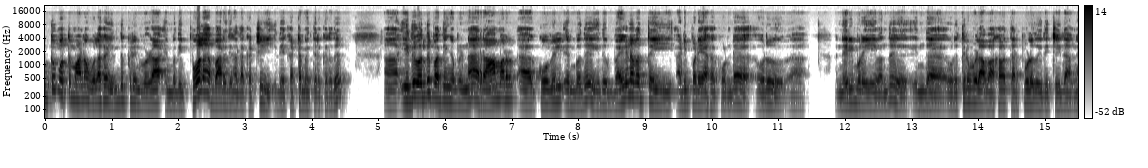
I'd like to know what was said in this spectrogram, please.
ஒட்டுமொத்தமான உலக இந்துக்களின் விழா என்பதைப் போல பாரதிய ஜனதா கட்சி இதை கட்டமைத்திருக்கிறது. இது வந்து பார்த்திங்க அப்படின்னா ராமர் கோவில் என்பது இது வைணவத்தை அடிப்படையாக கொண்ட ஒரு நெறிமுறையை வந்து இந்த ஒரு திருவிழாவாக தற்பொழுது இதை செய்தாங்க.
